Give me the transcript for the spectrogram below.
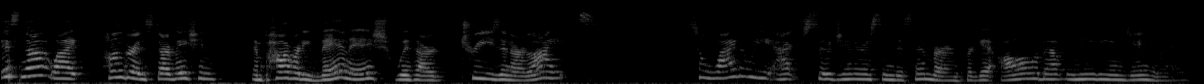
It's not like hunger and starvation and poverty vanish with our trees and our lights. So, why do we act so generous in December and forget all about the needy in January?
